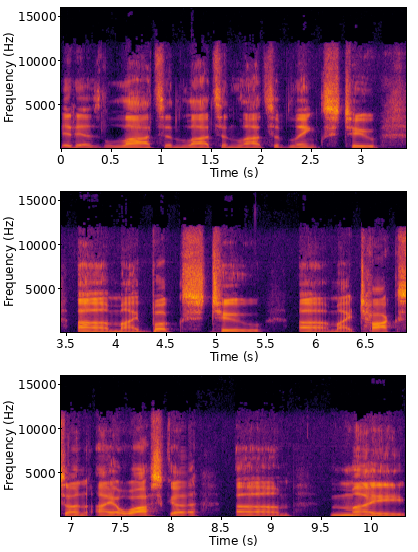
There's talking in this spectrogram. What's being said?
it has lots and lots and lots of links to uh, my books, to uh, my talks on ayahuasca, um, my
